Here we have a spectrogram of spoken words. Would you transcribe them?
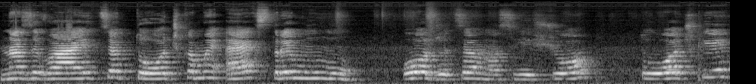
називаються точками екстремуму. Отже, це в нас є що? Точки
